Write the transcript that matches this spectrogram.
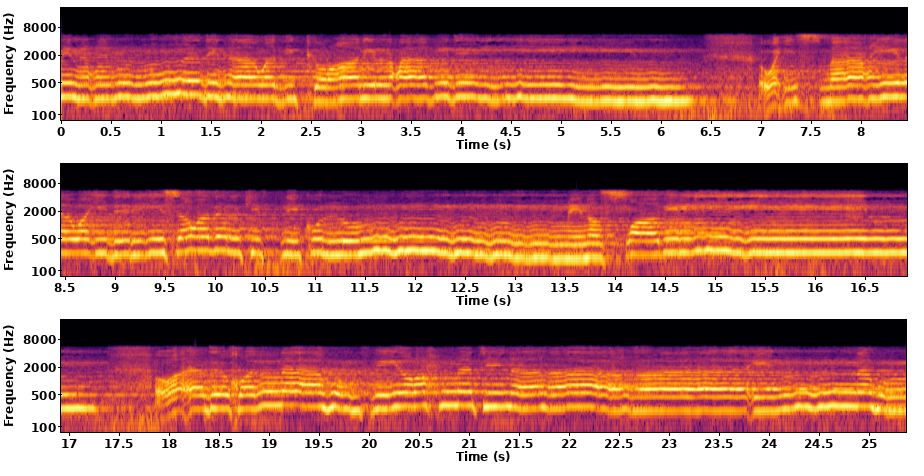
من عندنا وذكرى للعابدين. وإسماعيل وإدريس وذا الكفل كل من الصابرين. وأدخلناهم في رحمتنا إنهم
